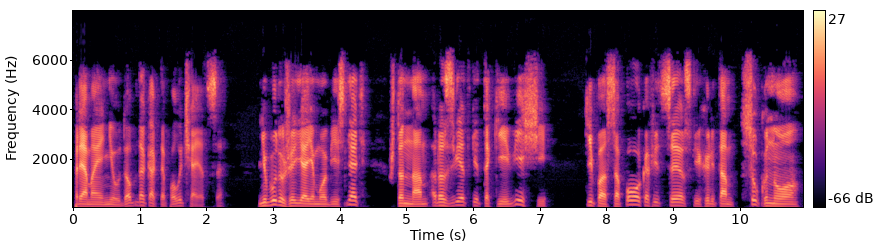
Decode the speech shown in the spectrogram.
Прямо неудобно как-то получается. Не буду же я ему объяснять, что нам, разведке, такие вещи, типа сапог офицерских или там сукно,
